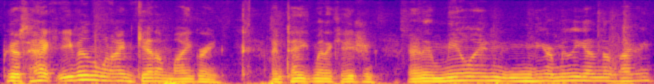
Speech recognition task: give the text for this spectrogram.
Because heck, even when I'd get a migraine and take medication and immediately, immediately get another migraine,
